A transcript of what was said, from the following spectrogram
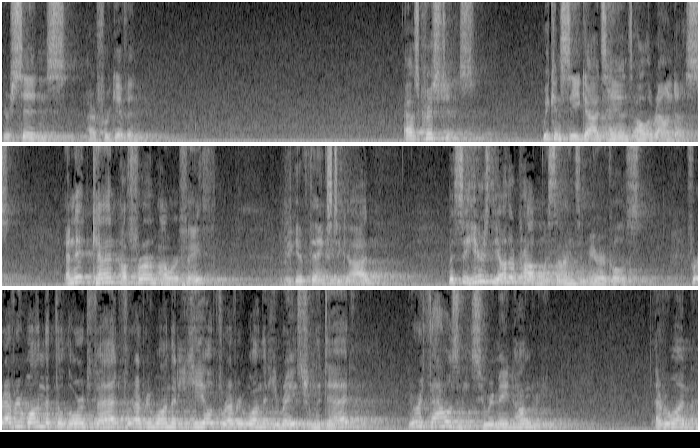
Your sins are forgiven. As Christians, we can see God's hands all around us, and it can affirm our faith. We give thanks to God. But see, here's the other problem with signs and miracles. For everyone that the Lord fed, for everyone that he healed, for everyone that he raised from the dead, there were thousands who remained hungry. Everyone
